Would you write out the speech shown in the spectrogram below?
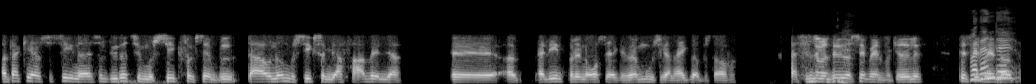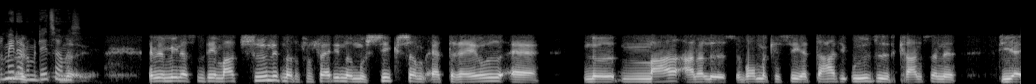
Og der kan jeg jo så se, når jeg så lytter til musik, for eksempel, der er jo noget musik, som jeg fravælger, øh, og alene på den årsag, jeg kan høre, at musikerne har ikke været på stoffer. Altså, det var, det var simpelthen for kedeligt. Det Hvordan det? Noget, mener du med det, Thomas? Jamen, jeg mener sådan, det er meget tydeligt, når du får fat i noget musik, som er drevet af noget meget anderledes, hvor man kan se, at der har de udvidet grænserne. De er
